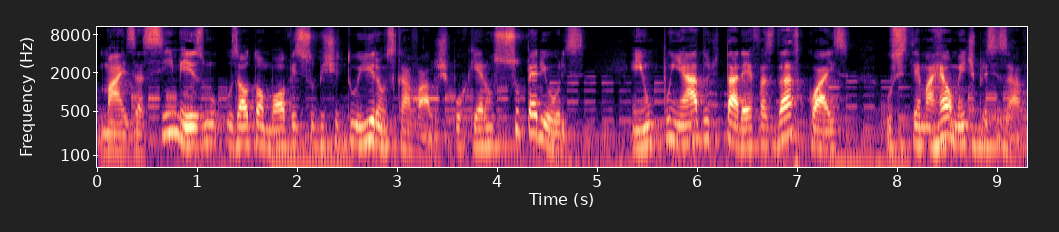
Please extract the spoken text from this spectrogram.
Mas assim mesmo, os automóveis substituíram os cavalos porque eram superiores em um punhado de tarefas das quais o sistema realmente precisava.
